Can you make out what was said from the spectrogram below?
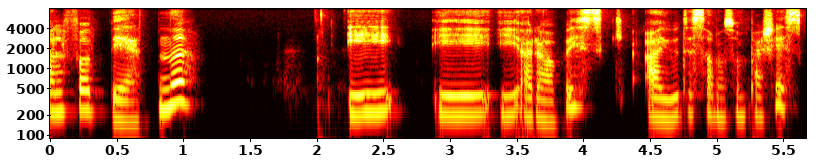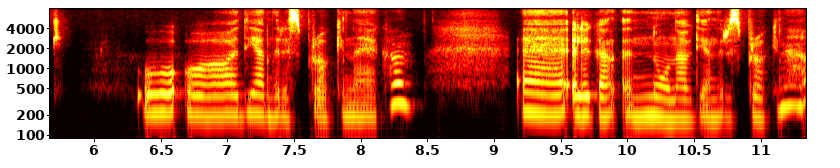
alfabetene i, i, i arabisk er jo det samme som persisk. Og, og de andre språkene jeg kan. Eh, eller noen av de andre språkene.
